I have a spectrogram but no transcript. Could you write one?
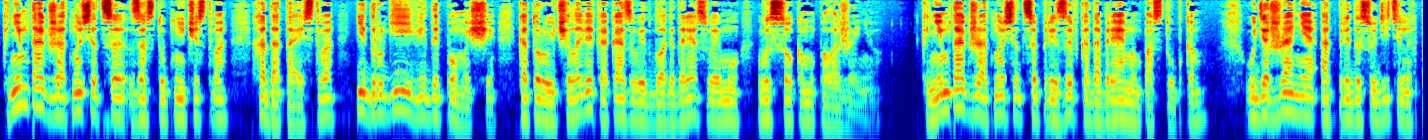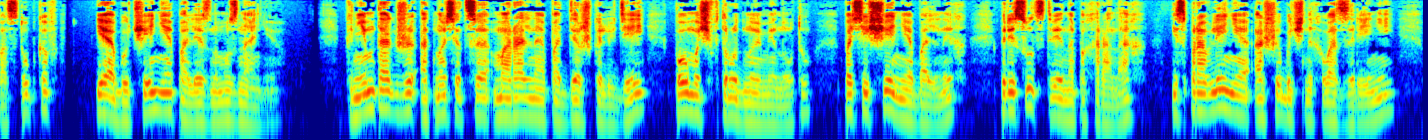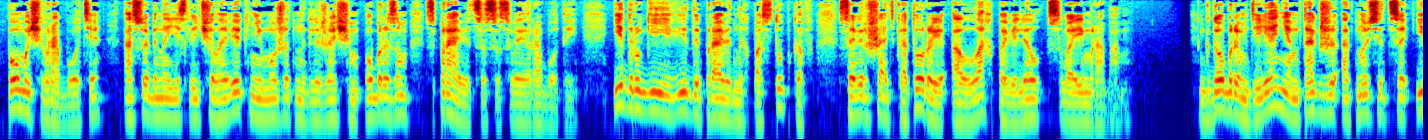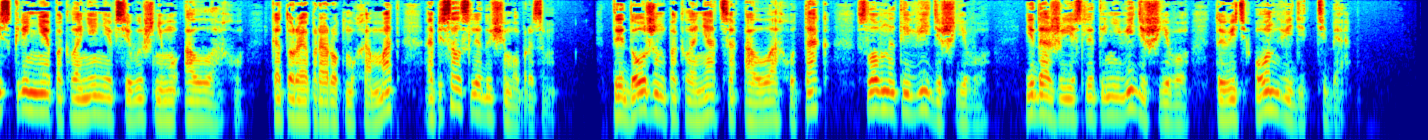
К ним также относятся заступничество, ходатайство и другие виды помощи, которую человек оказывает благодаря своему высокому положению. К ним также относятся призыв к одобряемым поступкам, удержание от предосудительных поступков и обучение полезному знанию. К ним также относятся моральная поддержка людей, помощь в трудную минуту, посещение больных, присутствие на похоронах, исправление ошибочных воззрений, помощь в работе, особенно если человек не может надлежащим образом справиться со своей работой, и другие виды праведных поступков, совершать которые Аллах повелел своим рабам. К добрым деяниям также относится искреннее поклонение Всевышнему Аллаху, которое пророк Мухаммад описал следующим образом. «Ты должен поклоняться Аллаху так, словно ты видишь Его, и даже если ты не видишь его, то ведь он видит тебя.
